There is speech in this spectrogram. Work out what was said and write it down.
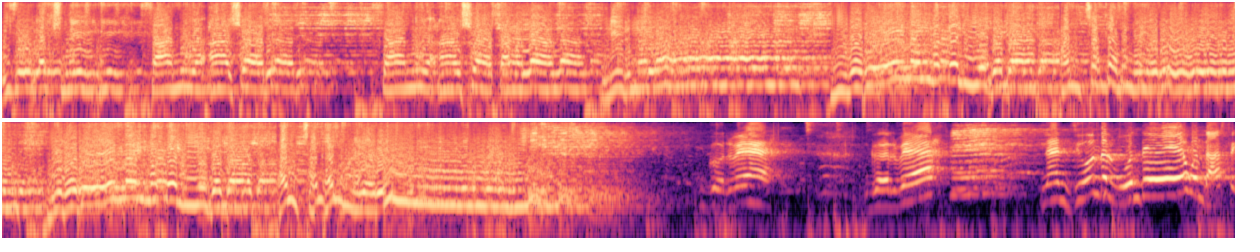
ವಿಜಯಲಕ್ಷ್ಮಿ ಸಾನಿಯ ಆಶಾ ಸಾನಿಯ ಆಶಾ ಕಮಲ ನಿರ್ಮಲ ಇವರೇ ನಮ್ಮ ಕಲಿಯುಗದ ಪಂಚಕನ್ಯರು ಇವರೇ ನಮ್ಮ ಕಲಿಯುಗದ ಪಂಚಕನ್ಯರು ಗುರುವೆ ಗುರುವೆ ನನ್ನ ಜೀವನದಲ್ಲಿ ಒಂದೇ ಒಂದು ಆಸೆ.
